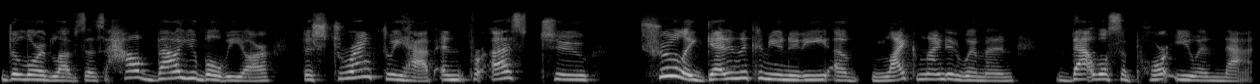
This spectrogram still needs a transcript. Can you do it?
the Lord loves us, how valuable we are, the strength we have, and for us to truly get in a community of like minded women that will support you in that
